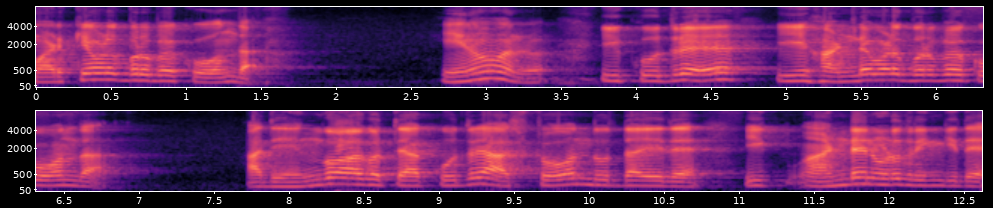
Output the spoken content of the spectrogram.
ಮಡಕೆ ಒಳಗೆ ಬರಬೇಕು ಅಂದ. ಏನೋ ಅಂದರು, ಈ ಕುದುರೆ ಈ ಹಂಡೆ ಒಳಗೆ ಬರಬೇಕು ಅಂದ. ಅದು ಹೆಂಗೋ ಆಗುತ್ತೆ, ಆ ಕುದುರೆ ಅಷ್ಟೊಂದು ಉದ್ದ ಇದೆ. ಈ ಹಂಡೆ ನೋಡಿದ್ರೆ ಹಿಂಗಿದೆ.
